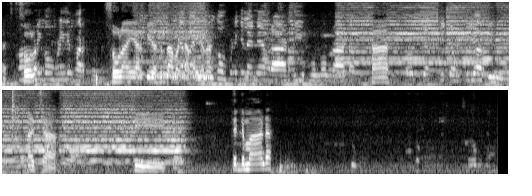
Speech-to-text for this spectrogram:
ਅੱਛਾ 16 ਕੰਪਨੀ ਕੰਪਨੀ ਦੇ ਫ਼ਰਕ ਹੁੰਦਾ। 16000 ਰੁਪਏ ਦਾ ਸਿੱਧਾ ਵੱਟਾ ਪੈ ਜਾਣਾ। ਕੰਪਨੀ ਚ ਲੈਨੇ ਆ ਵਿਰਾਟ ਦੀ ਪੋਲੋ ਵਿਰਾਟ ਹਾਂ। ਉਹ 34 34000 ਦੀ ਹੋਊਗੀ। ਅੱਛਾ। ਠੀਕ ਹੈ। ਤੇ ਡਿਮਾਂਡ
